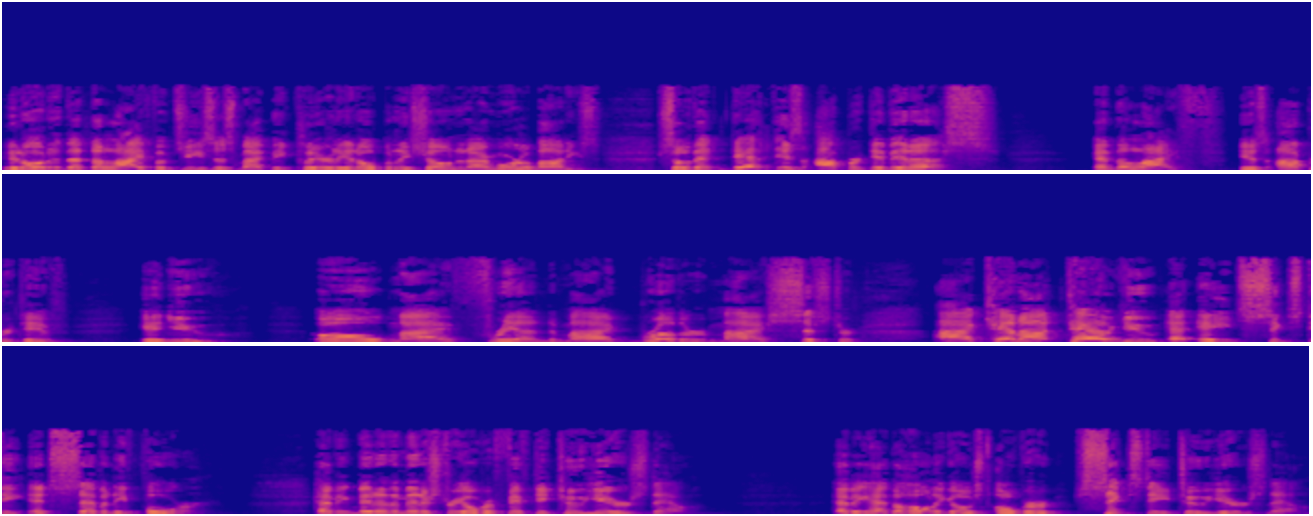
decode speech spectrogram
in order that the life of Jesus might be clearly and openly shown in our mortal bodies, so that death is operative in us and the life is operative in you. Oh, my friend, my brother, my sister, I cannot tell you at age 60, at 74, having been in the ministry over 52 years now, having had the Holy Ghost over 62 years now.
